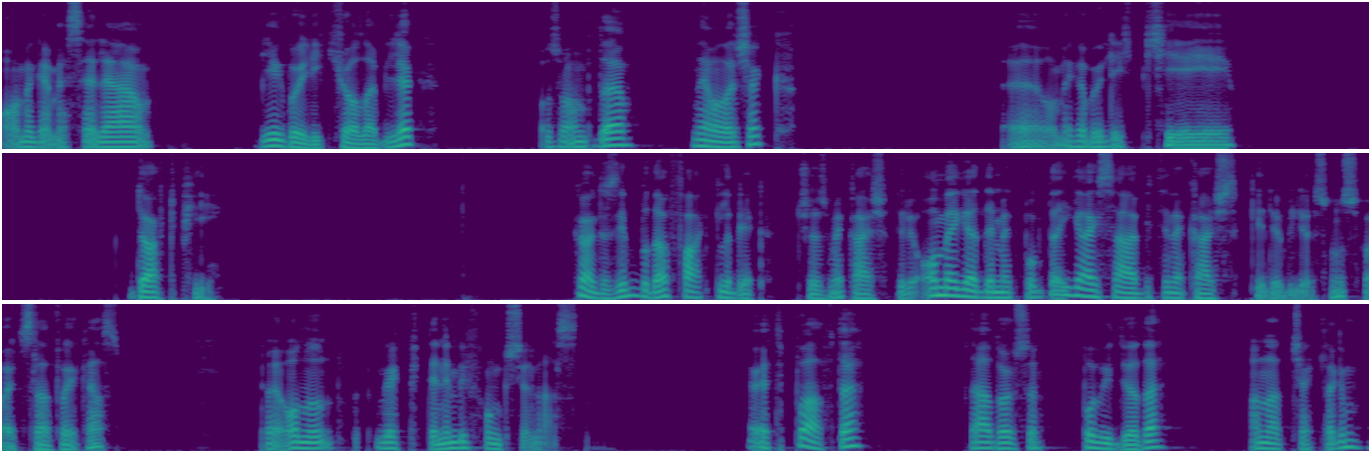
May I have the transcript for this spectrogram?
Omega mesela 1 bölü 2 olabilir. O zaman bu da ne olacak? E, omega bölü 2 4pi. Gördüğünüz gibi bu da farklı bir çözüme karşılık geliyor. Omega demek burada yay sabitine karşılık geliyor biliyorsunuz. Bu açısal frekans. Ee, onun ve kütlenin bir fonksiyonu aslında. Evet bu hafta daha doğrusu bu videoda anlatacaklarım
